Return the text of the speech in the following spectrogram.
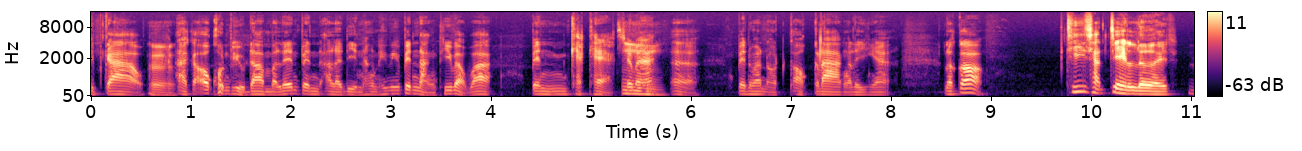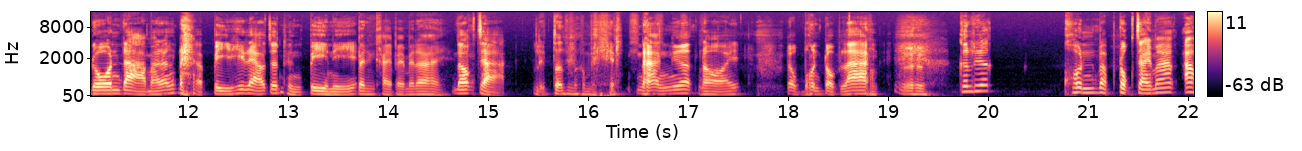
2019อะก็เอาคนผิวดำมาเล่นเป็นอะลาดิน ทั้งที่นี่เป็นหนังที่แบบว่าเป็นแขกๆใช่ไหมเออเป็นตะวันออกกลางอะไรอย่างเงี้ย แล้วก็ที่ชัดเจนเลย โดนด่ามาตั้งแต่ปีที่แล้วจนถึงปีนี้ เป็นใครไปไม่ได้ นอกจาก Little Mermaid นางเงือกน้อย ตบบนตบล่าง ก็เลือกคนแบบตกใจมาก เอ้า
